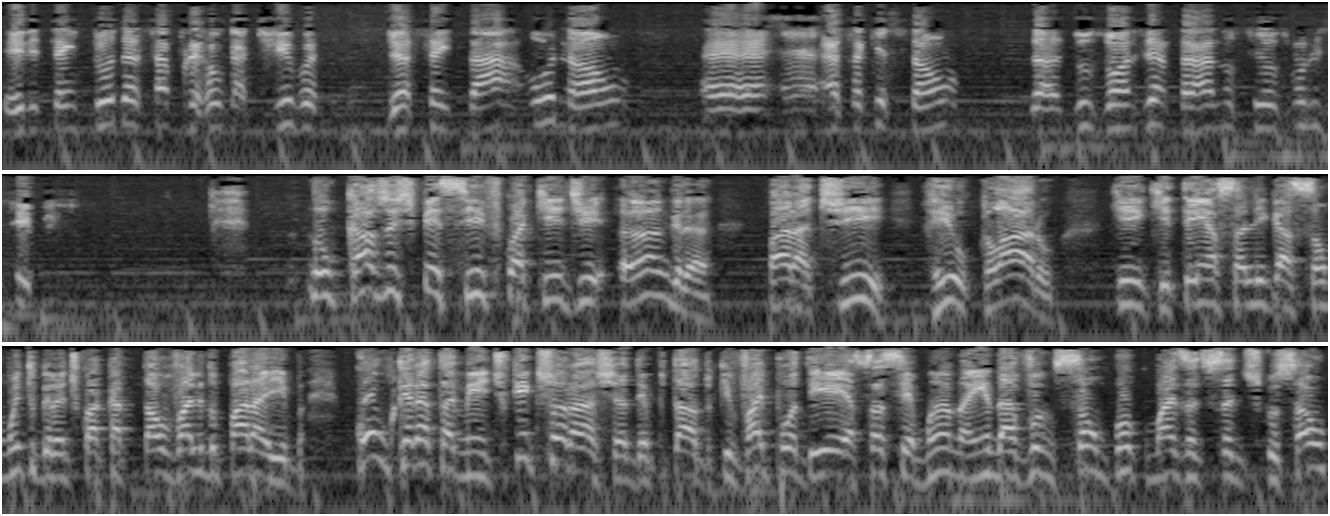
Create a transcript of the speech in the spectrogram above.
ele tem toda essa prerrogativa de aceitar ou não é, é, essa questão da, dos ônibus entrar nos seus municípios. No caso específico aqui de Angra, Paraty, Rio Claro, que, que tem essa ligação muito grande com a capital Vale do Paraíba. Concretamente, o que, que o senhor acha, deputado, que vai poder essa semana ainda avançar um pouco mais essa discussão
